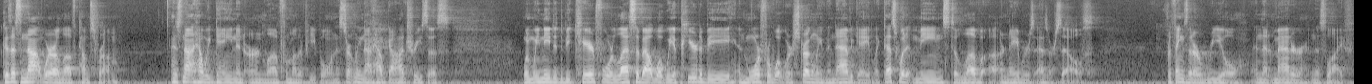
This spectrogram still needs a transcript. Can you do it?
because that's not where our love comes from. It's not how we gain and earn love from other people, and it's certainly not how God treats us. When we needed to be cared for less about what we appear to be and more for what we're struggling to navigate, like that's what it means to love our neighbors as ourselves for things that are real and that matter in this life.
